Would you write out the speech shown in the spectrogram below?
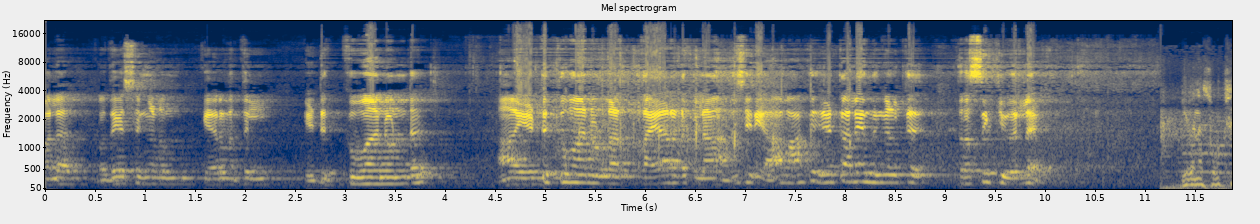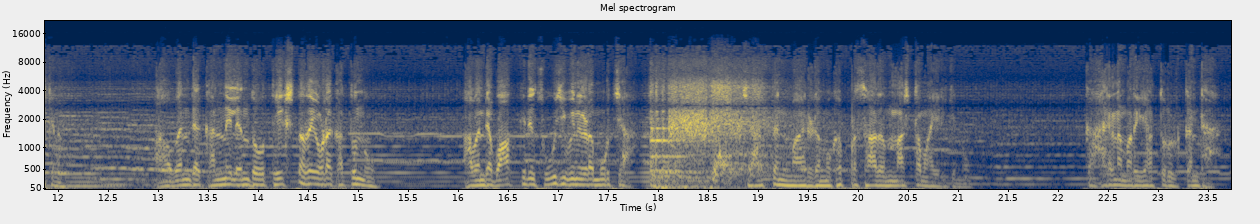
പല പ്രദേശങ്ങളും കേരളത്തിൽ എടുക്കുവാനുണ്ട്. ആ എടുക്കുവാനുള്ള തയ്യാറെടുപ്പിലാണ് അത് ശരി ആ വാക്ക് കേട്ടാലേ നിങ്ങൾക്ക് ത്രസിക്കൂ അല്ലേ? ഇവനെ സൂക്ഷിക്കണം. അവന്റെ കണ്ണിൽ എന്തോ തീക്ഷ്ണതയോടെ കത്തുന്നു. അവന്റെ വാക്കിന് സൂചിവിനിയുടെ മൂർച്ച. ചാത്തന്മാരുടെ മുഖപ്രസാദം നഷ്ടമായിരിക്കുന്നു. കാരണമറിയാത്തൊരു ഉത്കണ്ഠ.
